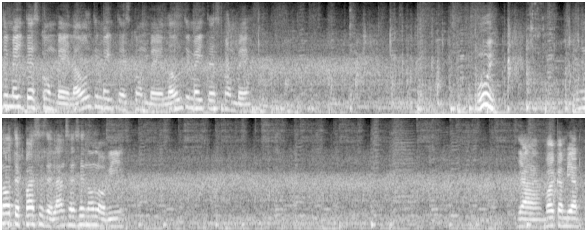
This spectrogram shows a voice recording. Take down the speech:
Ultimate es con B, la ultimate es con B, la ultimate es con B. Uy. No te pases de lanza, ese no lo vi. Ya, voy a cambiar.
